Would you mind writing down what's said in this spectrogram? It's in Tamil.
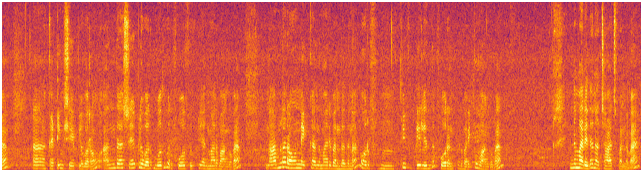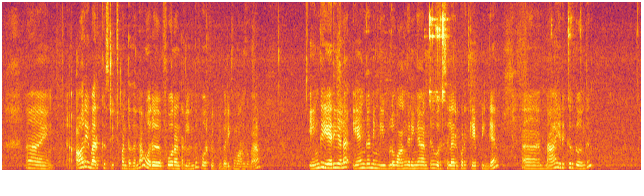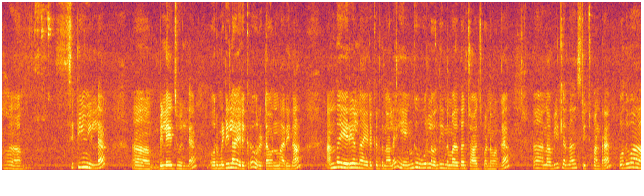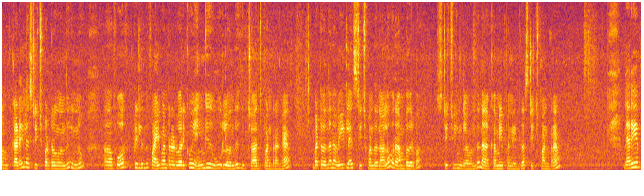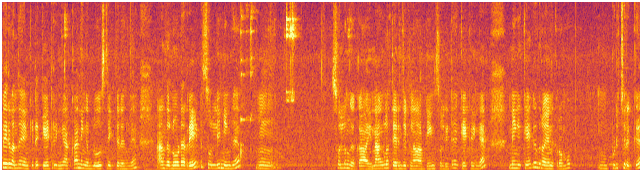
கட்டிங் ஷேப்பில் வரும். அந்த ஷேப்பில் வரும்போது ஒரு ஃபோர் ஃபிஃப்டி அது மாதிரி வாங்குவேன். நார்மலாக ரவுண்ட் நெக் அந்த மாதிரி வந்ததுன்னா ஒரு த்ரீ ஃபிஃப்டிலேருந்து ஃபோர் ஹண்ட்ரட் வரைக்கும் வாங்குவேன். இந்த மாதிரி தான் நான் சார்ஜ் பண்ணுவேன். ஆரி ஒர்க்கு ஸ்டிச் பண்ணுறதுன்னா ஒரு ஃபோர் ஹண்ட்ரட்லேருந்து ஃபோர் ஃபிஃப்டி வரைக்கும் வாங்குவேன். எங்கள் ஏரியாவில் ஏங்க நீங்கள் இவ்வளோ வாங்குறீங்கன்ட்டு ஒரு சிலர் கூட கேட்பீங்க. நான் இருக்கிறது வந்து சிட்டியும் இல்லை வில்லேஜும் இல்லை. ஒரு மிடிலாக இருக்கிற ஒரு டவுன் மாதிரி தான். அந்த ஏரியாவில் நான் இருக்கிறதுனால எங்கள் ஊரில் வந்து இந்த மாதிரி தான் சார்ஜ் பண்ணுவாங்க. நான் வீட்டில் தான் ஸ்டிச் பண்ணுறேன் பொதுவாக கடையில் ஸ்டிச் பண்ணுறவங்க வந்து இன்னும் ஃபோர் ஃபிஃப்டிலேருந்து ஃபைவ் ஹண்ட்ரட் வரைக்கும் எங்கள் ஊரில் வந்து சார்ஜ் பண்ணுறாங்க பட் வந்து நான் வீட்டில் ஸ்டிச் பண்ணுறதுனால ஒரு ஐம்பது ரூபாய் ஸ்டிச்சிங்கில் வந்து நான் கம்மி பண்ணிட்டு தான் ஸ்டிச் பண்ணுறேன் நிறைய பேர் வந்து என்கிட்ட கேட்டுறீங்க அக்கா நீங்கள் ப்ளவுஸ் தைக்கிறீங்க. அதனோட ரேட்டு சொல்லி நீங்கள் சொல்லுங்கக்கா நாங்களும் தெரிஞ்சுக்கலாம் அப்படின்னு சொல்லிட்டு கேட்குறீங்க நீங்கள் கேட்குறதும் எனக்கு ரொம்ப பிடிச்சிருக்கு.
